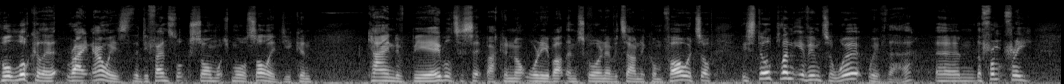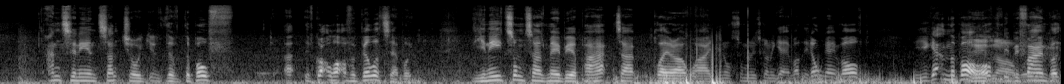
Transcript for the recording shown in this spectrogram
but luckily, right now is the defence looks so much more solid. You can kind of be able to sit back and not worry about them scoring every time they come forward. So there's still plenty of him to work with there. Um, the front three, Antony and Sancho, they're, they're both uh, they've got a lot of ability, but you need sometimes maybe a park type player out wide. You know, someone who's going to get involved. They don't get involved. You get them the ball, Need they'd be fine. But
